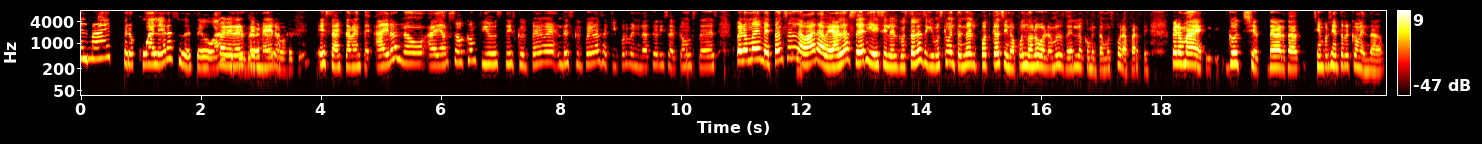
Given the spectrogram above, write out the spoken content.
del mae, pero ¿cuál era su deseo antes? ¿Cuál era el primero? Exactamente. I don't know. I am so confused. Discúlpenme, discúlpenos aquí por venir a teorizar con ustedes. Pero mae, métanse en la vara, vean la serie y si les gusta la seguimos comentando en el podcast. Si no, pues no lo volvemos a hacer, lo comentamos por aparte. Pero mae, good shit, de verdad. 100% recomendado.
